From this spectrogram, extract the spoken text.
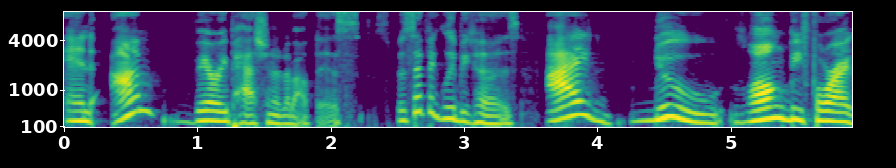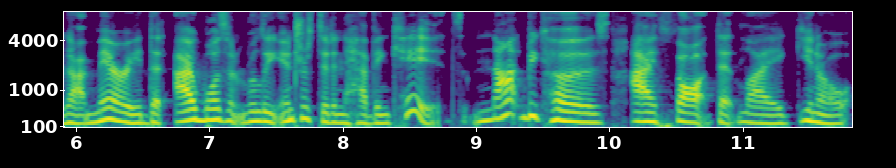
And I'm very passionate about this specifically because I knew long before I got married that I wasn't really interested in having kids. Not because I thought that, like, you know,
